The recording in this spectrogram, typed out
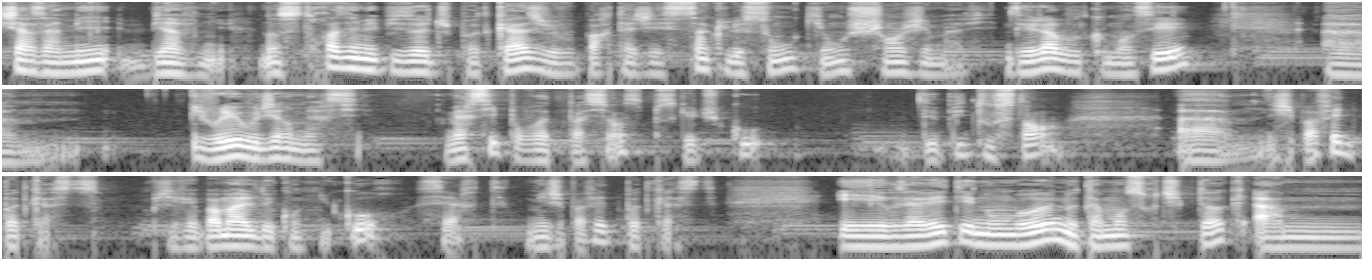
Chers amis, bienvenue. Dans ce troisième épisode du podcast, je vais vous partager cinq leçons qui ont changé ma vie. Déjà, avant de commencer, euh, je voulais vous dire merci. Merci pour votre patience parce que du coup, depuis tout ce temps, euh, j'ai pas fait de podcast. J'ai fait pas mal de contenu court, certes, mais j'ai pas fait de podcast. Et vous avez été nombreux, notamment sur TikTok, à me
